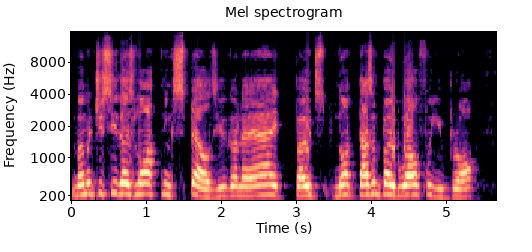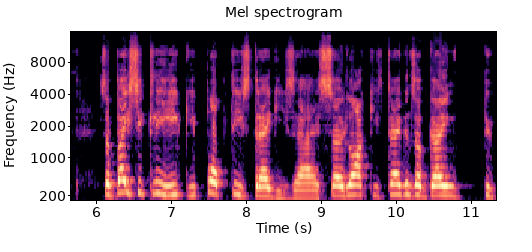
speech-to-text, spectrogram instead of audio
The moment you see those lightning spells, you're going to, uh, it bodes, not, doesn't bode well for you, bro. So basically, he, he popped his draggies. Uh, so like his dragons are going to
